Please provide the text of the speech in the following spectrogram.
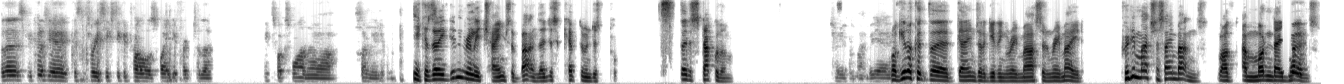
But then it's because yeah, because the 360 controller was way different to the Xbox One. Uh, so many different. Yeah, because they didn't really change the buttons. They just kept them and just they just stuck with them. So different, mate. But yeah, Like you look at the games that are getting remastered and remade, pretty much the same buttons, like a modern day buttons.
